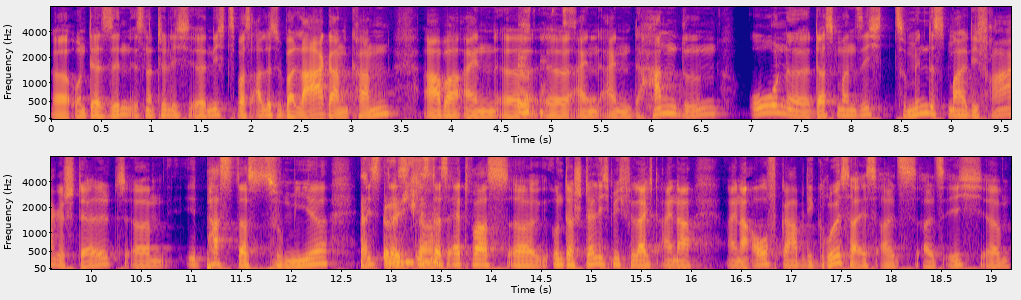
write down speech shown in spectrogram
Äh, und der Sinn ist natürlich äh, nichts, was alles überlagern kann, aber ein, äh, äh, ein, ein Handeln ohne dass man sich zumindest mal die Frage stellt, ähm, passt das zu mir? Ist das, ist das etwas, äh, unterstelle ich mich vielleicht einer, einer Aufgabe, die größer ist als, als ich? Ähm,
